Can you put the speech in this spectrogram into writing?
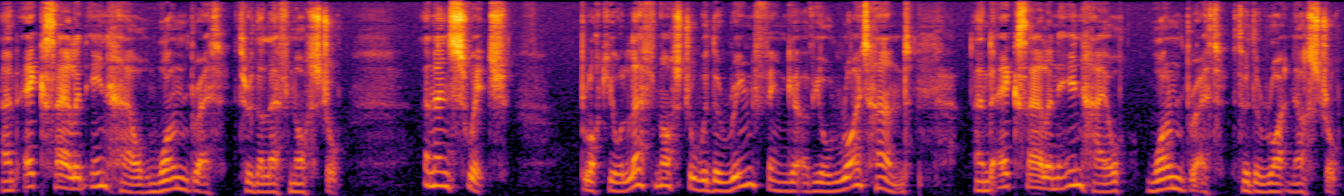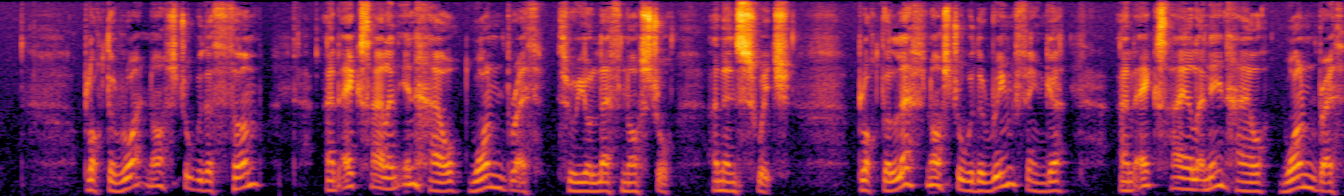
and exhale and inhale one breath through the left nostril. And then switch. Block your left nostril with the ring finger of your right hand and exhale and inhale one breath through the right nostril. Block the right nostril with a thumb and exhale and inhale one breath through your left nostril and then switch. Block the left nostril with the ring finger and exhale and inhale one breath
